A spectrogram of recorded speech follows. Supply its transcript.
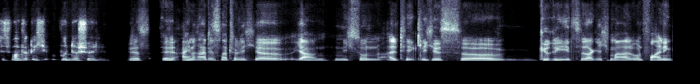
das war wirklich wunderschön. Das äh, Einrad ist natürlich äh, ja nicht so ein alltägliches äh, Gerät, sage ich mal. Und vor allen Dingen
